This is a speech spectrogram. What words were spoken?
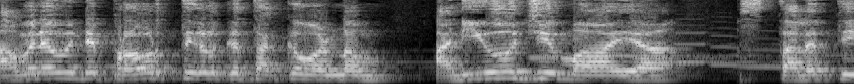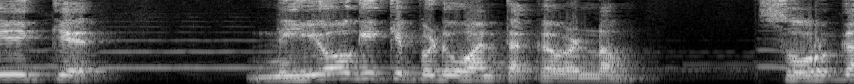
അവനവന്റെ പ്രവൃത്തികൾക്ക് തക്കവണ്ണം അനുയോജ്യമായ സ്ഥലത്തേക്ക് നിയോഗിക്കപ്പെടുവാൻ തക്കവണ്ണം സ്വർഗ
